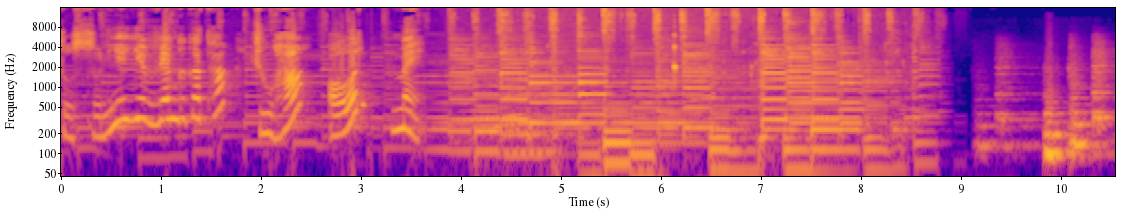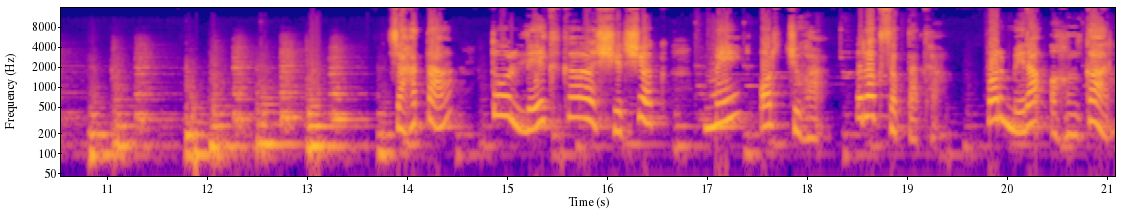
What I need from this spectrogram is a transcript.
तो सुनिए ये व्यंग कथा, चूहा और मैं। लेख का शीर्षक मैं और चूहा रख सकता था, पर मेरा अहंकार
